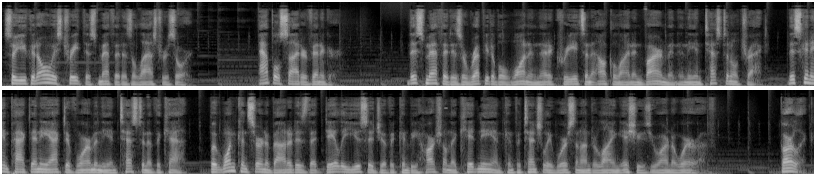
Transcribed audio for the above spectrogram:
so you can always treat this method as a last resort. Apple cider vinegar. This method is a reputable one in that it creates an alkaline environment in the intestinal tract. This can impact any active worm in the intestine of the cat, but one concern about it is that daily usage of it can be harsh on the kidney and can potentially worsen underlying issues you aren't aware of. Garlic.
